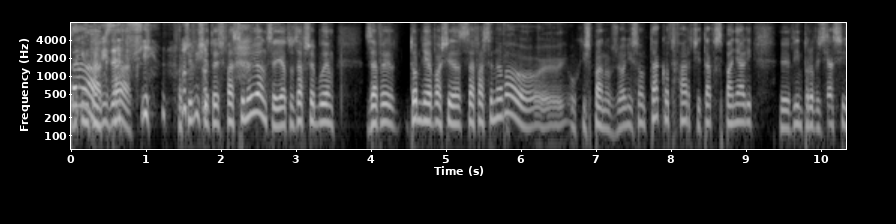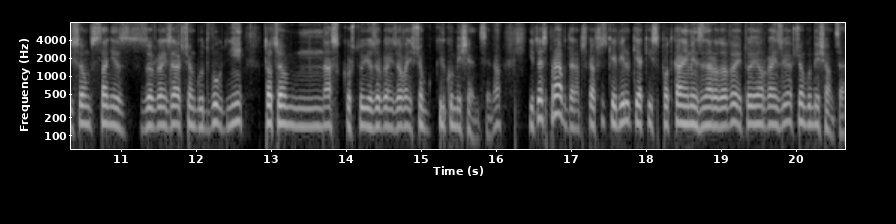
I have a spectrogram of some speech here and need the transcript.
tak, improwizacji. Tak. Oczywiście, to jest fascynujące. Ja tu zawsze byłem to mnie właśnie zafascynowało e, u Hiszpanów, że oni są tak otwarci, tak wspaniali e, w improwizacji, są w stanie zorganizować w ciągu dwóch dni to, co nas kosztuje zorganizować w ciągu kilku miesięcy. No. I to jest prawda, na przykład wszystkie wielkie jakieś spotkania międzynarodowe to je organizują w ciągu miesiąca,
